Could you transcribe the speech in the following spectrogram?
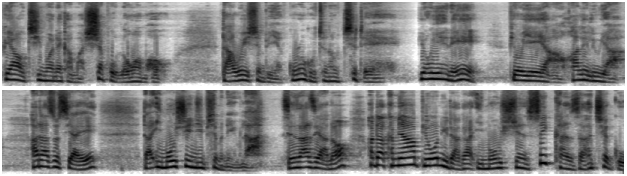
ဖះကိုချီးမွမ်းတဲ့အခါမှာရှက်ဖို့လုံးဝမဟုတ်။ဒါဝိရှင်ပြန်ကိုရောကိုကျွန်တော်ချစ်တယ်။ပြောရဲတယ်။ပြောရဲရအောင်ဟာလေလုယာ။ဟာဒါဆိုဆရာရဲ့ဒါ emotion ကြီးဖြစ်မနေဘူးလား။စဉ်းစားစရာနော်။ဟာဒါခမားပြောနေတာက emotion စိတ်ခံစားချက်ကို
